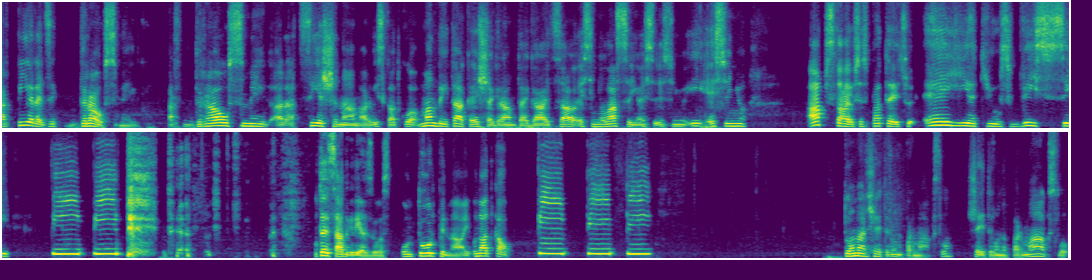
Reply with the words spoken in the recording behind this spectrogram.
ar pieredzi drausmīgu. Ar drausmīgu, ar, ar ciešanām, ar visu kaut ko. Man bija tā, ka es šai grāmatai gāju cauri, es viņu lasīju, es, es, viņu, es viņu apstājos, es pateicu, ejiet jūs visi, pīp, pīp. un tad es atgriezos un turpināju, un atkal pīp, pīp, pīp. Tomēr šeit ir runa par mākslu. Šeit ir runa par mākslu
